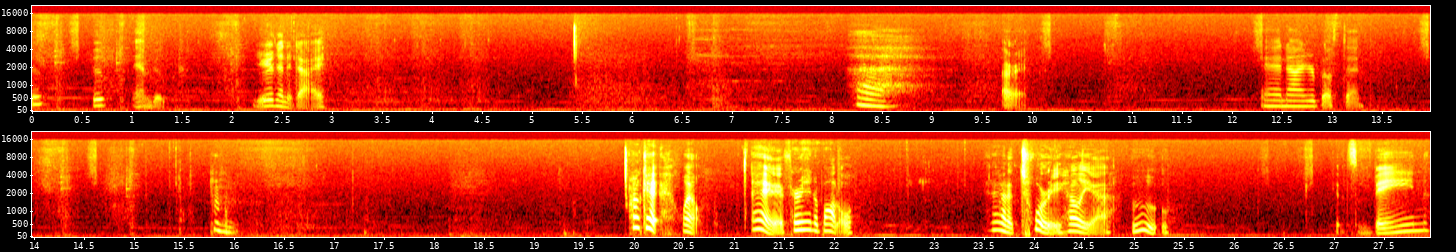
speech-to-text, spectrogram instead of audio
Boop, boop, and boop. You're gonna die. Alright. And now you're both dead. okay, well. Hey, a fairy in a bottle. I got a Torii, hell yeah. Ooh. Get some Bane.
